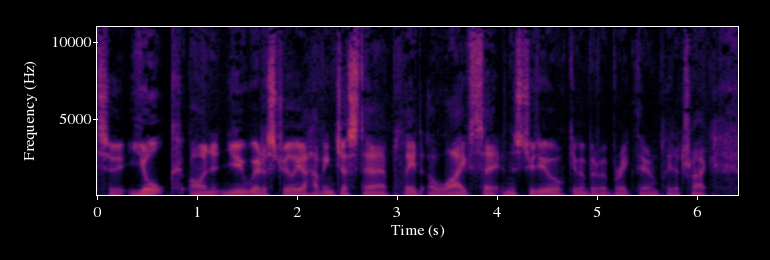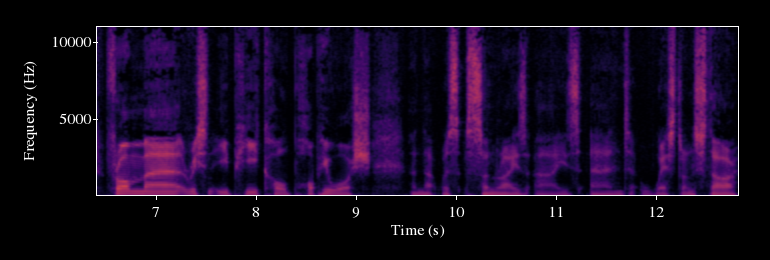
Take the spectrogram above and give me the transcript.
To Yolk on New Weird Australia, having just uh, played a live set in the studio, given a bit of a break there and played a track from uh, a recent EP called Poppy Wash, and that was Sunrise Eyes and Western Star.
